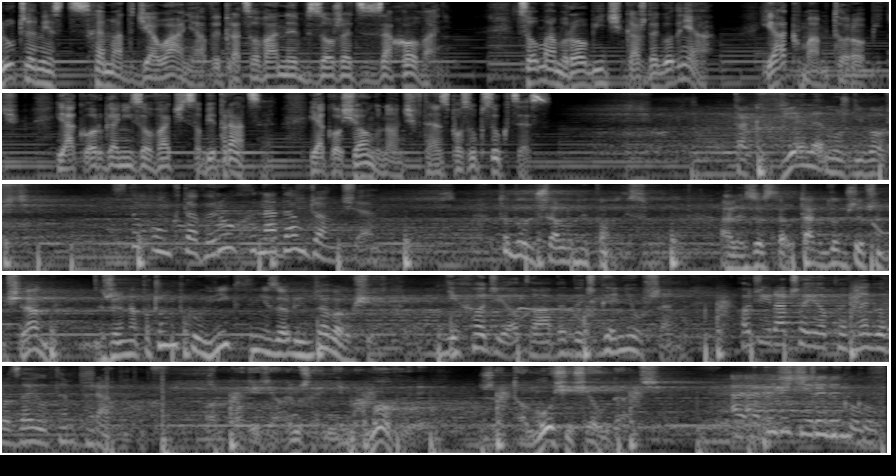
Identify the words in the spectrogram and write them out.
Kluczem jest schemat działania, wypracowany wzorzec zachowań. Co mam robić każdego dnia? Jak mam to robić? Jak organizować sobie pracę? Jak osiągnąć w ten sposób sukces? Tak wiele możliwości. Stupunktowy ruch na Dow Jonesie. To był szalony pomysł, ale został tak dobrze przemyślany, że na początku nikt nie zorientował się, Nie chodzi o to, aby być geniuszem. Chodzi raczej o pewnego rodzaju temperament. Powiedziałem, że nie ma mowy, że to musi się udać. Artyści rynków.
